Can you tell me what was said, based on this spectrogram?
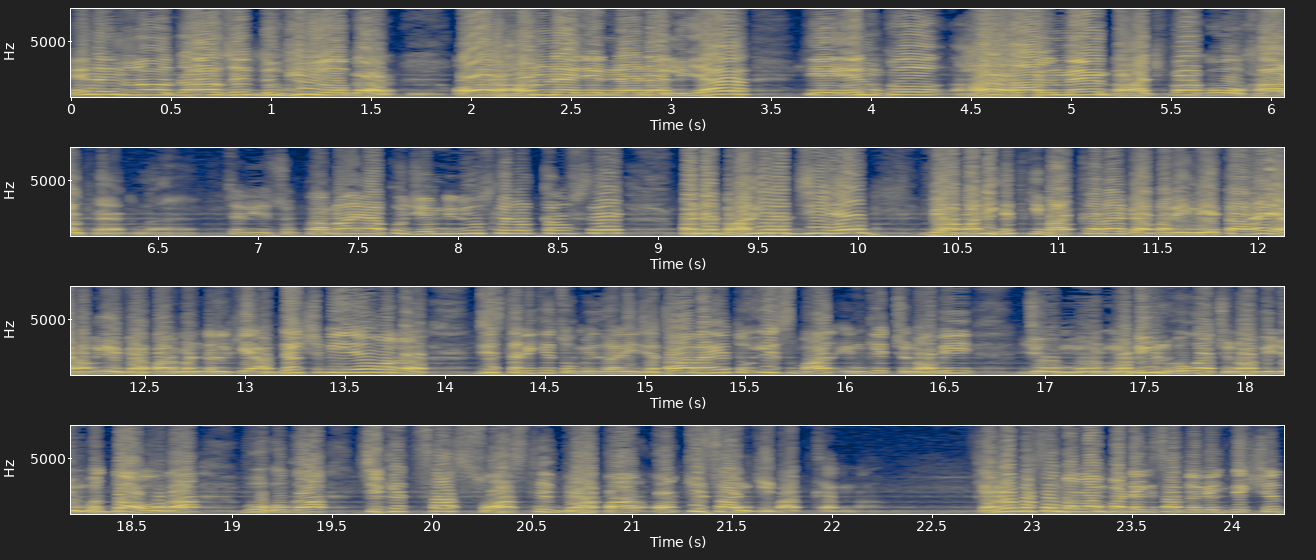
इन योजनाओं से दुखी होकर। और हमने ये निर्णय लिया कि इनको हर हाल में भाजपा को उखाड़ फेंकना है। चलिए, शुभकामनाएँ आपको जेएमडी न्यूज़ की तरफ़ से। पंडित भागीरथ जी हैं, व्यापारी हित की बात कर रहे हैं, व्यापारी नेता है, यहाँ के व्यापार मंडल के अध्यक्ष भी हैं, और जिस तरीके से उम्मीदवारी जता रहे हैं तो इस बार इनके चुनावी जो मॉड्यूल होगा, चुनावी जो मुद्दा होगा, वो होगा चिकित्सा, स्वास्थ्य, व्यापार और किसान की बात करना। कैमरा पर्सन बलराम पांडे के साथ विवेक दीक्षित,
